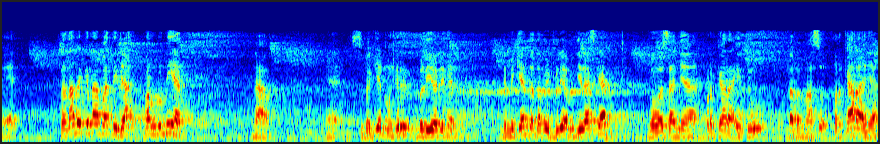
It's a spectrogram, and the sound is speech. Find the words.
Ya. Tetapi kenapa tidak perlu niat? Nah, ya, sebagian mengkritik beliau dengan demikian, tetapi beliau menjelaskan bahwasanya perkara itu termasuk perkara yang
